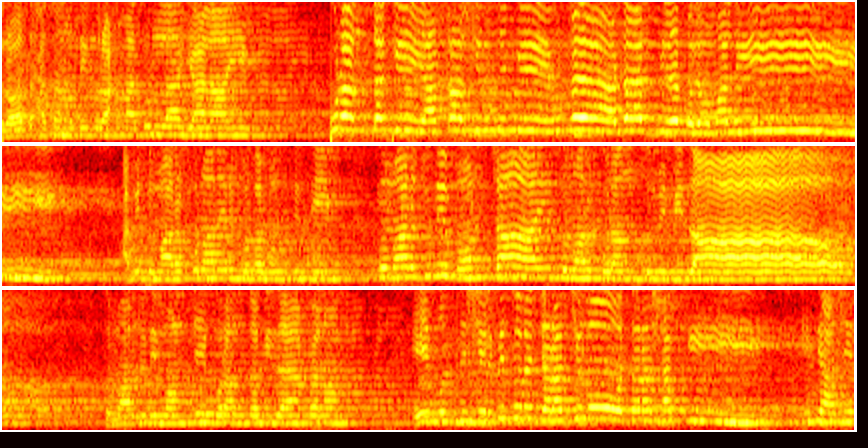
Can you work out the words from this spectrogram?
হযরত হাসানুদ্দিন রহমাতুল্লাহ আলাই কোরআনটাকে আকাশের দিকে উঠায়া ডাক দিয়ে বলে, "ও মালিক, আমি তোমার কোরআনের কথা বলতেছি। তোমার যদি মন চাই তোমার কোরআন তুমি বিজাও তোমার যদি মন চেয়ে, কোরআনটা বিজায় ফেলো। এই মজলিসের ভিতরে যারা ছিল, তারা সাক্ষী। ইতিহাসের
